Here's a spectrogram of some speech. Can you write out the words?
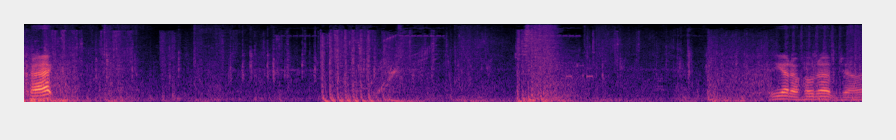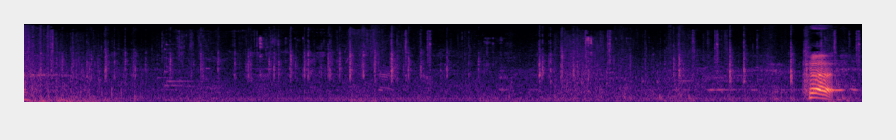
Crack. You gotta hold up, John. Cut.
